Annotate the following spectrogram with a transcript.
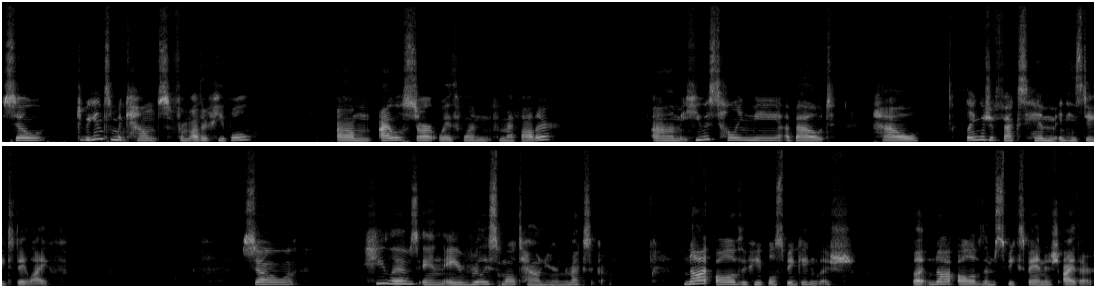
So, to begin some accounts from other people, um, I will start with one from my father. Um, he was telling me about how language affects him in his day to day life. So, he lives in a really small town here in New Mexico. Not all of the people speak English, but not all of them speak Spanish either.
